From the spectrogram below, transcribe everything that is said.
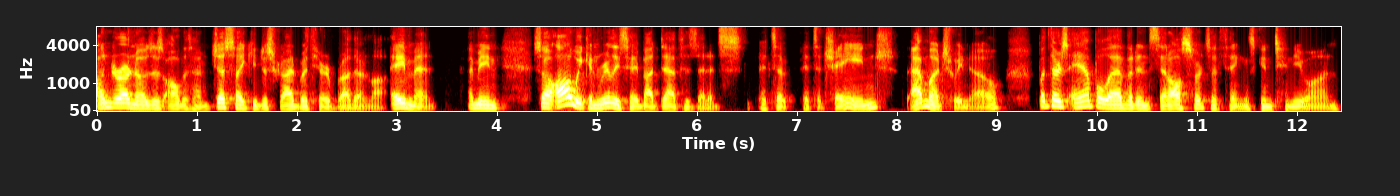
under our noses all the time, just like you described with your brother-in-law. Amen. I mean, so all we can really say about death is that it's it's a it's a change. That much we know. But there's ample evidence that all sorts of things continue on.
